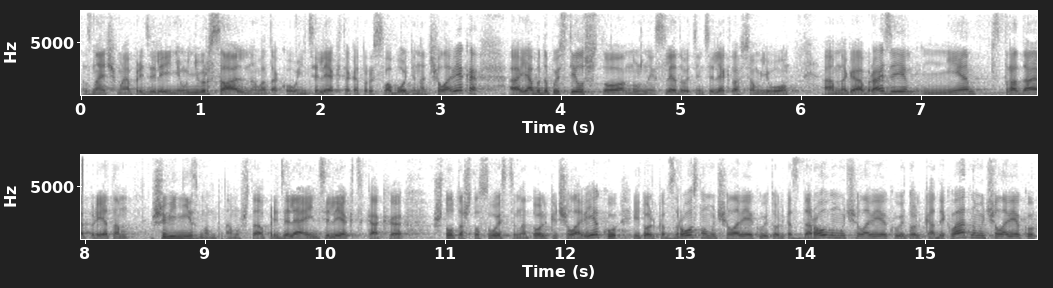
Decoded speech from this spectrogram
значимое определение универсального такого интеллекта, который свободен от человека. Я бы допустил, что нужно исследовать интеллект во всем его многообразии, не страдая при этом шовинизмом, потому что определяя интеллект как что-то, что свойственно только человеку, и только взрослому человеку, и только здоровому человеку, и только адекватному человеку,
